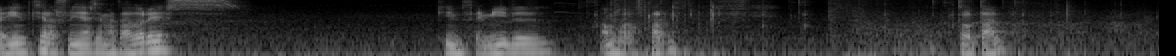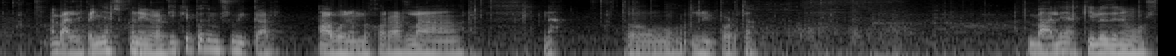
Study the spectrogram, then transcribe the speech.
Experiencia, las unidades de matadores. 15.000. Vamos a gastarlo. Total. Vale, peñasco negro. ¿Aquí qué podemos ubicar? Ah, bueno, mejorar la... Nah, esto no importa. Vale, aquí lo tenemos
